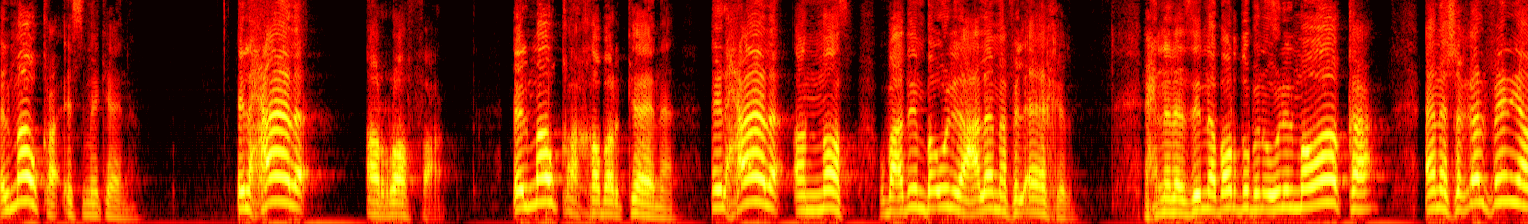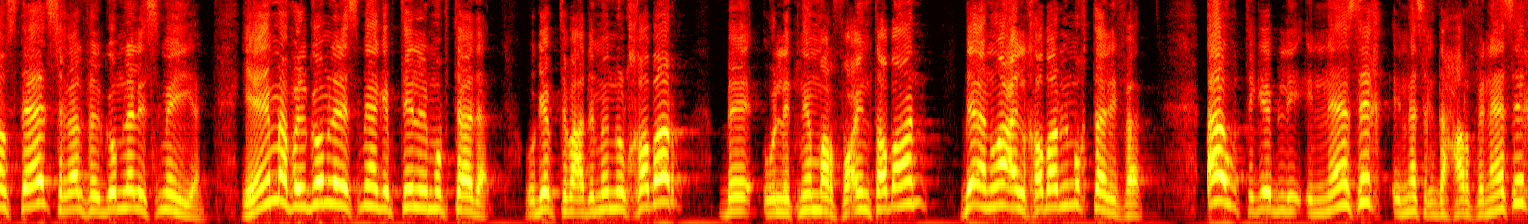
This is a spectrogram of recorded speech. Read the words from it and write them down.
الموقع اسم كان الحالة الرفع الموقع خبر كان الحالة النصب. وبعدين بقول العلامة في الآخر. إحنا لازلنا برضو بنقول المواقع. أنا شغال فين يا أستاذ؟ شغال في الجملة الاسمية. يا إما في الجملة الاسمية جبت لي المبتدأ وجبت بعد منه الخبر ب... والاثنين مرفوعين طبعا بأنواع الخبر المختلفة. أو تجيب لي الناسخ الناسخ ده حرف ناسخ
